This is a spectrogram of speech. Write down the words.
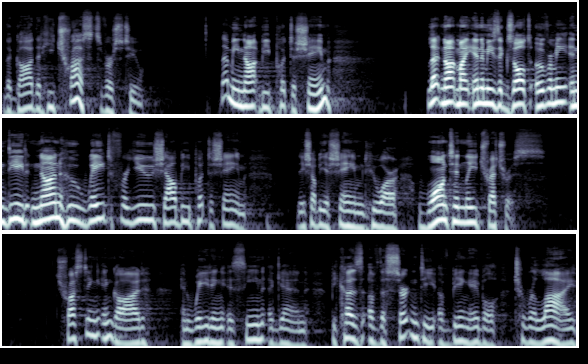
the God that he trusts. Verse 2. Let me not be put to shame. Let not my enemies exult over me. Indeed, none who wait for you shall be put to shame. They shall be ashamed who are wantonly treacherous. Trusting in God and waiting is seen again because of the certainty of being able to rely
